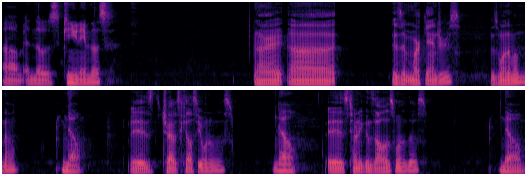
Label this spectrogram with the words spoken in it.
Um, and those, can you name those? All right. Uh, is it Mark Andrews? Is one of them? No. No. Is Travis Kelce one of those? No. Is Tony Gonzalez one of those? No.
